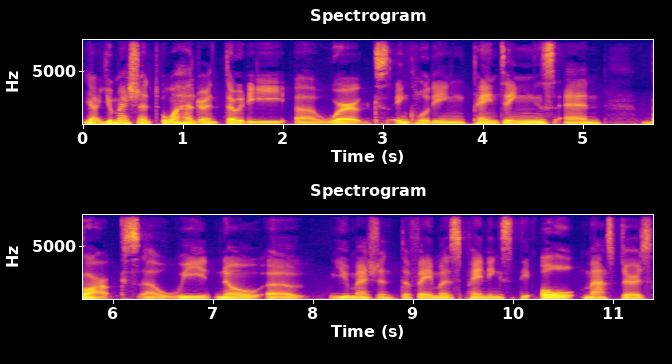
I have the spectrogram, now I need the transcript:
Yeah, you mentioned 130 uh, works, including paintings and barks. Uh, we know uh, you mentioned the famous paintings, the Old Masters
